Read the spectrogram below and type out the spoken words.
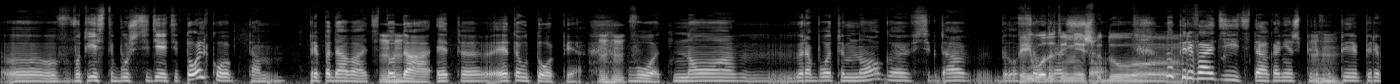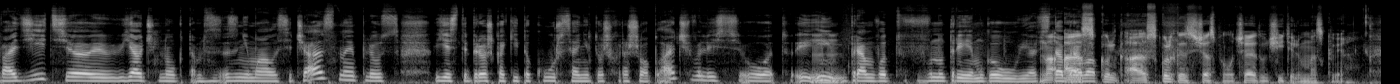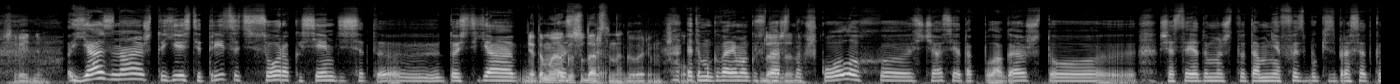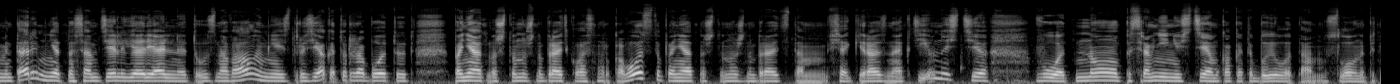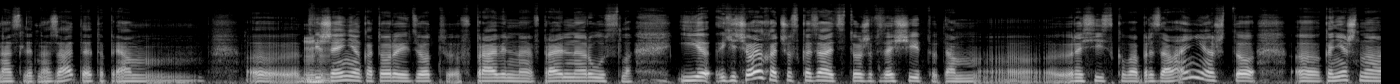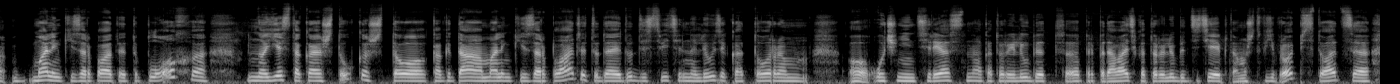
э, вот если ты будешь сидеть и только там преподавать, то Мгм. да, это, это утопия. Мгм. Вот. Но э, работы много, всегда было Переводы ты имеешь в виду... Ну, переводить, да, конечно, пере- Мгм. пере- переводить. Э, Я очень много там занималась и частной, плюс если ты берешь какие-то курсы, они тоже хорошо оплачивались, вот. И, и Мгм. прям вот внутри МГУ я Ну, всегда а, брала сколько, а сколько сейчас получает учитель в Москве в среднем? Я знаю, что есть и 30, и 40, и 70. э, То есть я... Это мы то о государственных говорим. школах. Это мы говорим о да. государственных школах. Э, Сейчас я так полагаю, что... Сейчас я думаю, что там мне в Фейсбуке сбросают комментарии. Нет, на самом деле я реально это узнавала. У меня есть друзья, которые работают. Понятно, что нужно брать классное руководство, понятно, что нужно брать там всякие разные активности. Вот. Но по сравнению с тем, как это было там условно 15 лет назад, это прям э, движение, которое идет в правильное, в правильное русло. И еще я хочу сказать тоже в защиту там э, российского образования, что, э, конечно, маленькие зарплаты это плохо, но есть такая штука, что когда маленькие зарплаты, туда идут действительно люди, которым э, очень интересно, которые любят преподавать, которые любят детей, потому что в Европе ситуация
